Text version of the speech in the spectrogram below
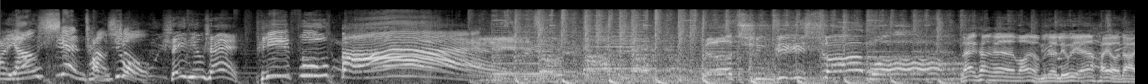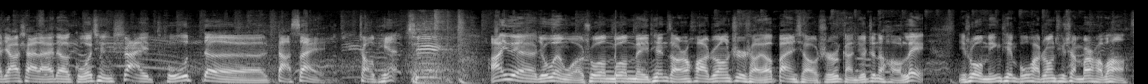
海洋现场秀，谁听谁皮肤白。热情的沙漠。来看看网友们的留言，还有大家晒来的国庆晒图的大赛照片。阿月就问我说：“我每天早上化妆至少要半小时，感觉真的好累。你说我明天不化妆去上班好不好？”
